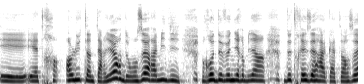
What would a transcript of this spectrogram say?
et, être en lutte intérieure de 11h à midi, redevenir bien de 13h à 14h.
